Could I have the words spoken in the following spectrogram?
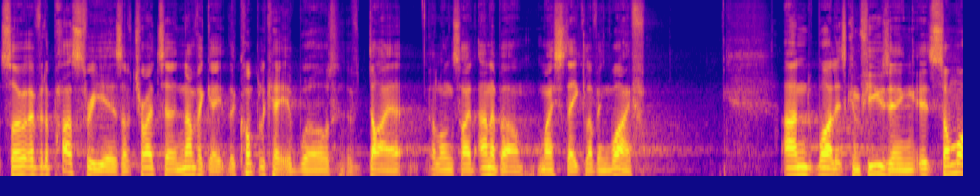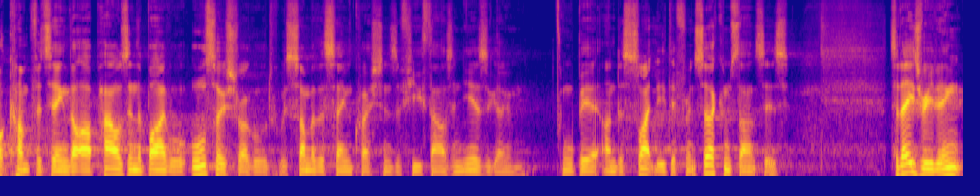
So, over the past three years, I've tried to navigate the complicated world of diet alongside Annabelle, my steak loving wife. And while it's confusing, it's somewhat comforting that our pals in the Bible also struggled with some of the same questions a few thousand years ago, albeit under slightly different circumstances. Today's reading,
